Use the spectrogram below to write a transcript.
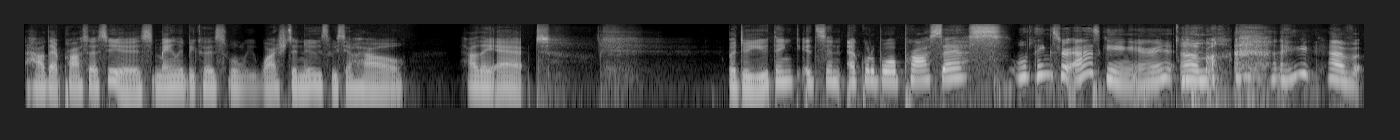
how that process is. Mainly because when we watch the news, we see how how they act. But do you think it's an equitable process? Well, thanks for asking, Erin. Um, I have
